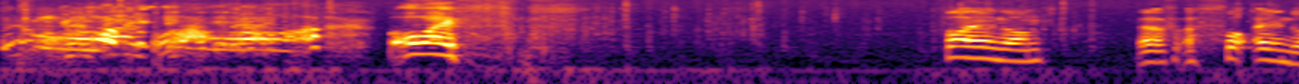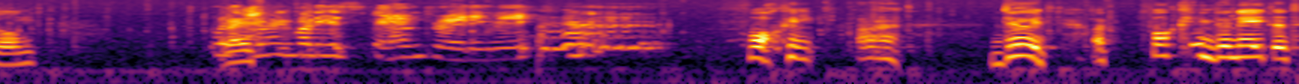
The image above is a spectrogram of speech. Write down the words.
Oh, I. Flying on. Uh, f- flying on. Look, Right. everybody is spam trading me. Fucking. Uh, dude, I fucking donated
